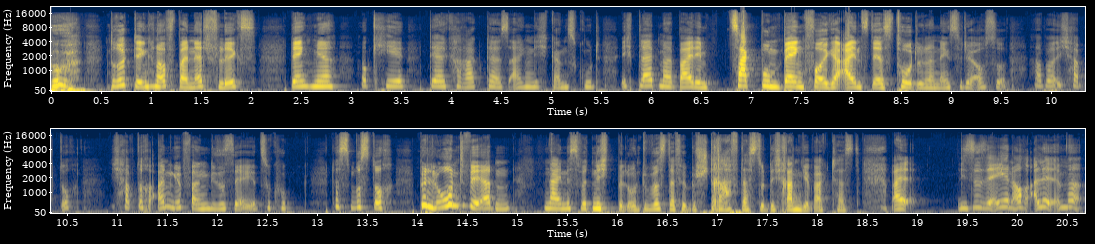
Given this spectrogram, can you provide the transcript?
huh, drück den Knopf bei Netflix, denk mir, okay, der Charakter ist eigentlich ganz gut. Ich bleib mal bei dem Zack, Boom, Bang, Folge 1, der ist tot. Und dann denkst du dir auch so, aber ich hab doch, ich hab doch angefangen, diese Serie zu gucken. Das muss doch belohnt werden. Nein, es wird nicht belohnt. Du wirst dafür bestraft, dass du dich rangewagt hast. Weil diese Serien auch alle immer.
